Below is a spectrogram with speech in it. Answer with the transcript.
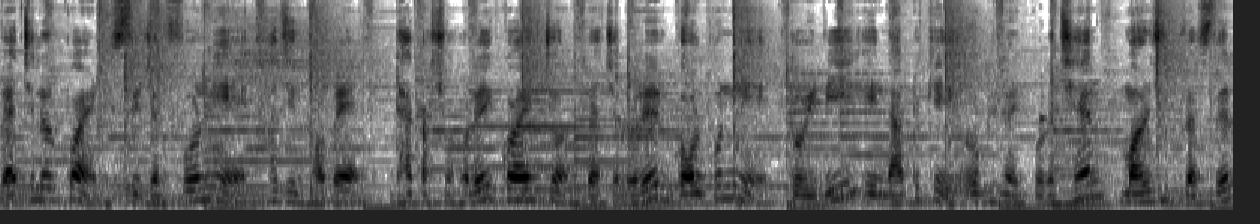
ব্যাচেলর পয়েন্ট সিজন ফোর নিয়ে হাজির হবে। ঢাকা শহরে কয়েকজন ব্যাচেলরের গল্প নিয়ে তৈরি এই নাটকে অভিনয় করেছেন মারজুক রাসেল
